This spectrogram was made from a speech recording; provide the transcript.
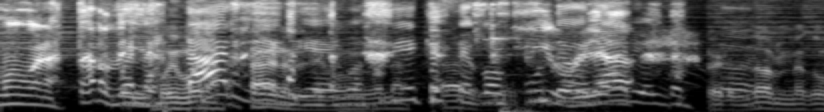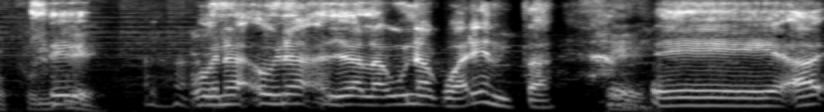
Muy buenas tardes. Buenas, buenas tardes, tardes, Diego. muy Sí, buenas es que se tardes. confunde Sí, ya. horario el doctor. Perdón, me confundí. Sí, una, una, ya a la 1.40. Sí. Eh, a,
